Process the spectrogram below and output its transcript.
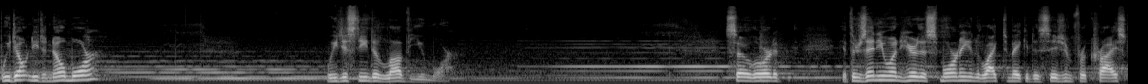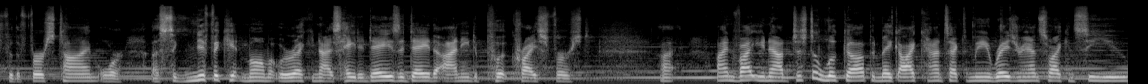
We don't need to know more, we just need to love you more. So, Lord, if, there's anyone here this morning who'd like to make a decision for Christ for the first time or a significant moment where we recognize, hey, today is a day that I need to put Christ first, I, I invite you now just to look up and make eye contact with me. Raise your hand so I can see you.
